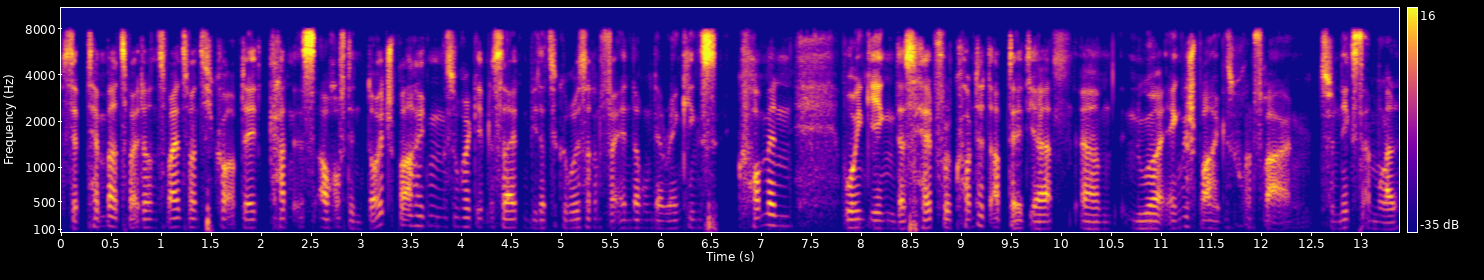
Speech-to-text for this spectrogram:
September 2022 Core Update kann es auch auf den deutschsprachigen Suchergebnisseiten wieder zu größeren Veränderungen der Rankings kommen, wohingegen das Helpful Content Update ja ähm, nur englischsprachige Suchanfragen zunächst einmal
